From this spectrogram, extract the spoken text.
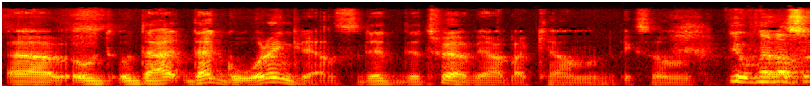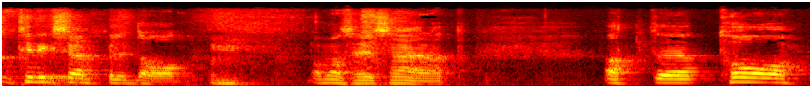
och, och där, där går en gräns. Det, det, tror jag vi alla kan. Liksom, jo, men alltså till exempel idag, om man säger så här att, att ta,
